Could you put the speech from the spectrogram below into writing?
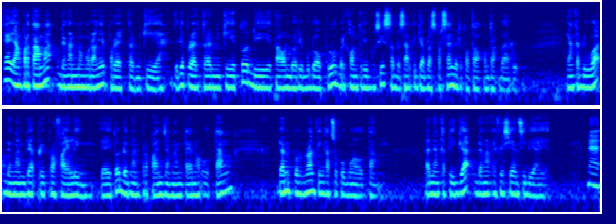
Ya, yang pertama dengan mengurangi proyek turnkey ya. Jadi proyek turnkey itu di tahun 2020 berkontribusi sebesar 13% dari total kontrak baru. Yang kedua dengan debt reprofiling, yaitu dengan perpanjangan tenor utang dan penurunan tingkat suku bunga utang. Dan yang ketiga dengan efisiensi biaya. Nah,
